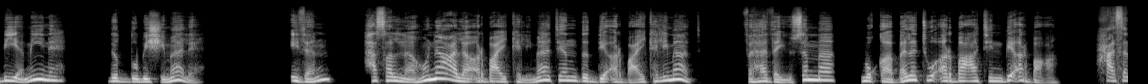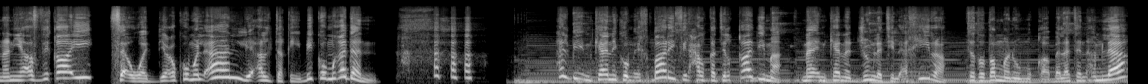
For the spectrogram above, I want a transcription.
بيمينه ضد بشماله. اذا حصلنا هنا على أربع كلمات ضد أربع كلمات فهذا يسمى مقابلة أربعة بأربعة. حسنا يا أصدقائي سأودعكم الآن لألتقي بكم غدا. هل بإمكانكم إخباري في الحلقة القادمة؟ ما إن كانت جملتي الأخيرة تتضمن مقابلة أم لا؟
